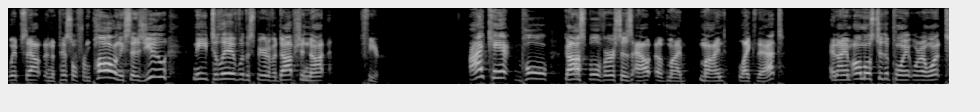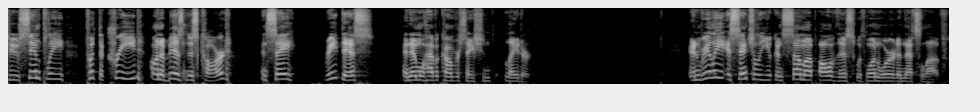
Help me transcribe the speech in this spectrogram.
whips out an epistle from Paul and he says, You need to live with the spirit of adoption, not fear. I can't pull gospel verses out of my mind like that. And I am almost to the point where I want to simply put the creed on a business card and say, Read this, and then we'll have a conversation later. And really, essentially, you can sum up all of this with one word, and that's love.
